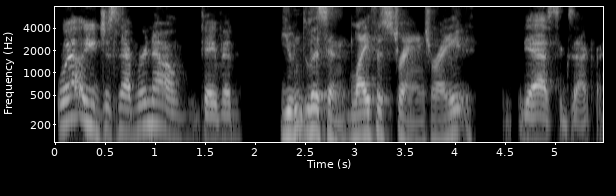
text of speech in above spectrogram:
Well, you just never know, David. You listen, life is strange, right? Yes, exactly.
